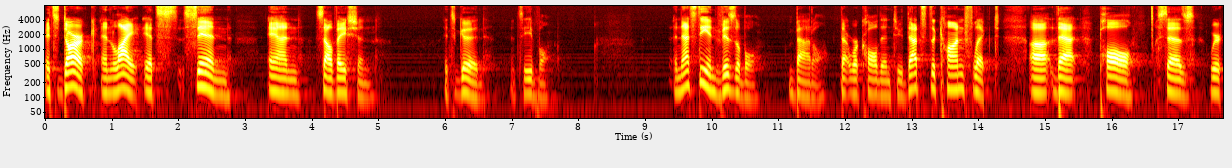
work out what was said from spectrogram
It's dark and light. It's sin and salvation. It's good. It's evil. And that's the invisible battle that we're called into. That's the conflict uh, that Paul says we're,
